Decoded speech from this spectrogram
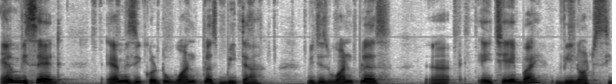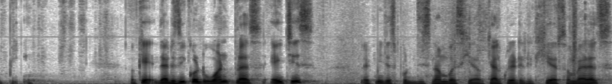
M we said M is equal to 1 plus beta which is 1 plus uh, H A by V naught C P. Okay, that is equal to 1 plus H is let me just put these numbers here calculated it here somewhere else.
